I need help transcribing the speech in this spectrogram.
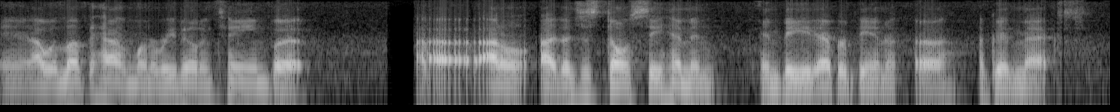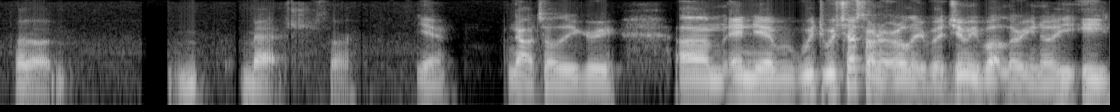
and I would love to have him on a rebuilding team, but uh, I don't. I just don't see him and Embiid ever being a, a, a good max uh, m- match. Sorry. Yeah. No, I totally agree. Um, and yeah, we, we touched on it earlier, but Jimmy Butler, you know, he he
